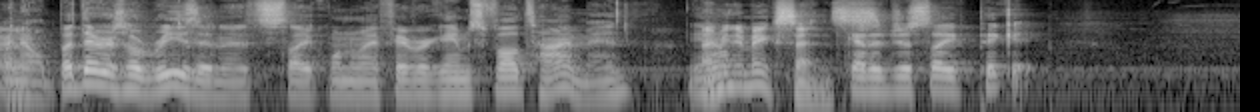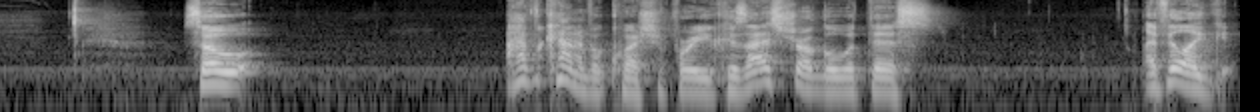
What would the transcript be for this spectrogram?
I know. But there's a reason it's like one of my favorite games of all time, man. You I mean, it makes sense. gotta just like pick it. So, I have kind of a question for you because I struggle with this. I feel like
